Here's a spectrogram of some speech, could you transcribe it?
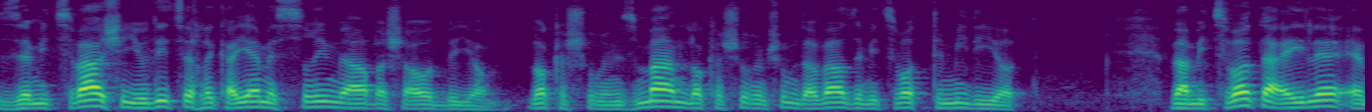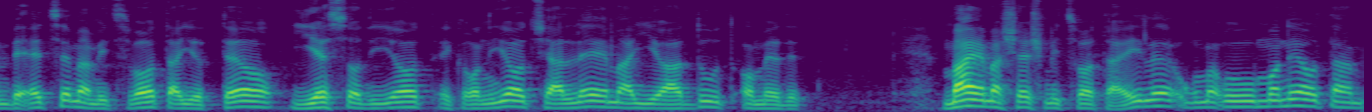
זה מצווה שיהודי צריך לקיים 24 שעות ביום. לא קשור עם זמן, לא קשור עם שום דבר, זה מצוות תמידיות. והמצוות האלה הן בעצם המצוות היותר יסודיות, עקרוניות, שעליהן היהדות עומדת. מה הם השש מצוות האלה? הוא, הוא מונה אותם.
